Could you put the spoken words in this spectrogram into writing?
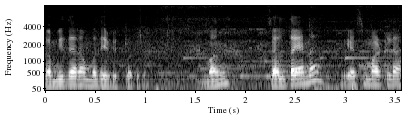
कमी दरामध्ये विकत घ्या. मग चालताय ना एसमार्टला.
